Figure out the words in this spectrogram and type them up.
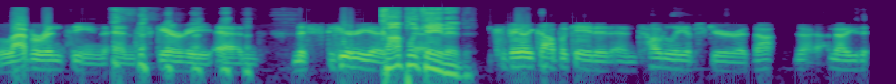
labyrinthine and scary and mysterious, complicated, and very complicated and totally obscure and not, not not easy.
